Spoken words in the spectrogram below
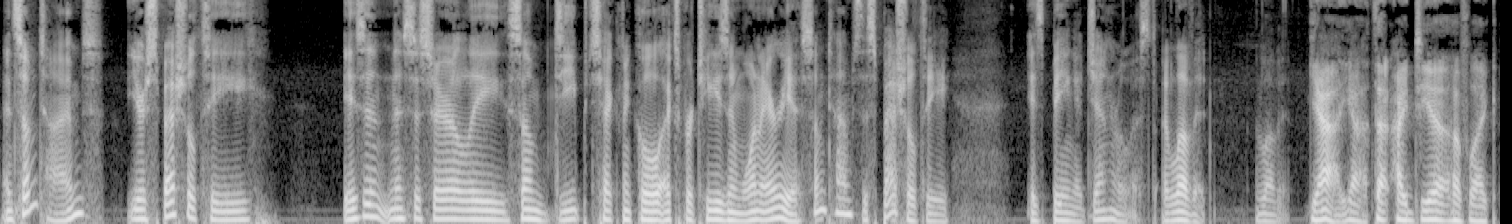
And sometimes your specialty isn't necessarily some deep technical expertise in one area. Sometimes the specialty is being a generalist. I love it. I love it. Yeah, yeah. That idea of like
